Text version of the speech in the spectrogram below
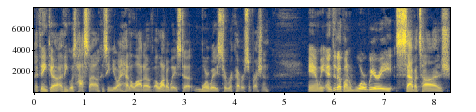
I think uh, I think it was hostile because he knew I had a lot of a lot of ways to more ways to recover suppression, and we ended up on war weary sabotage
